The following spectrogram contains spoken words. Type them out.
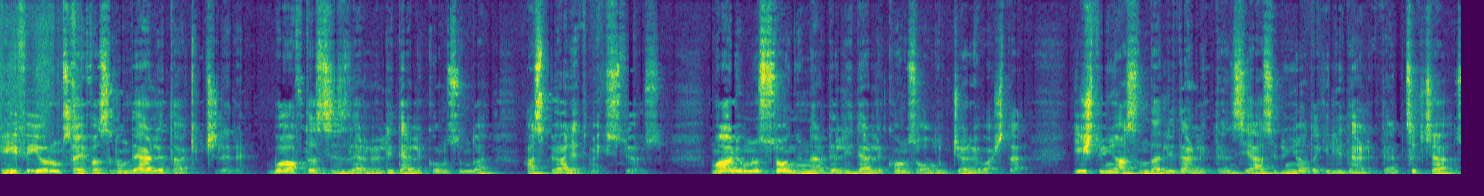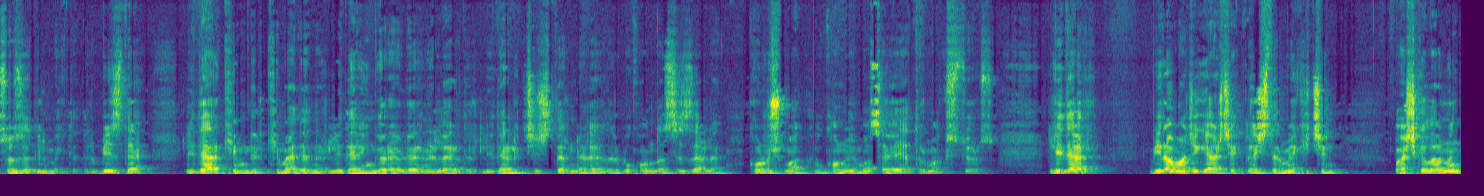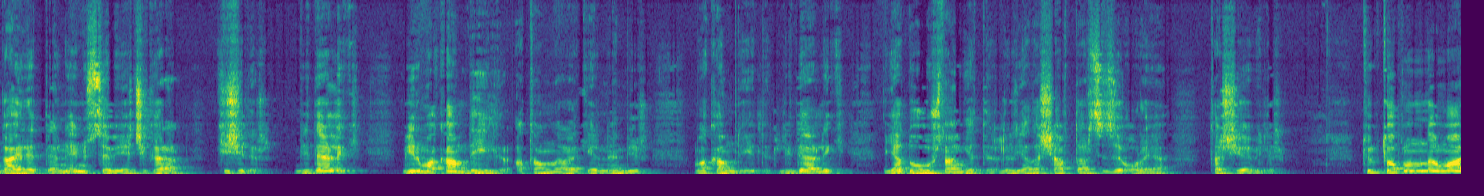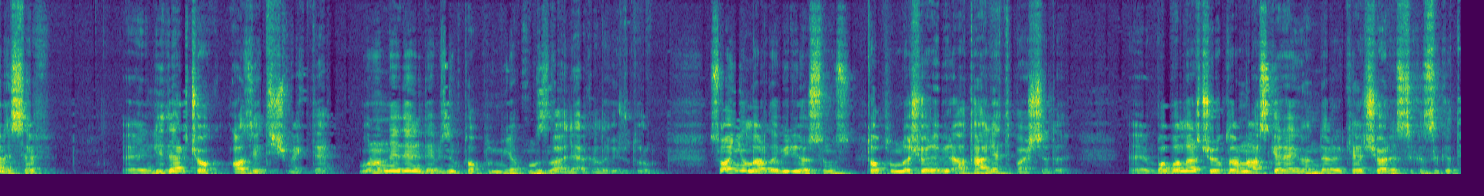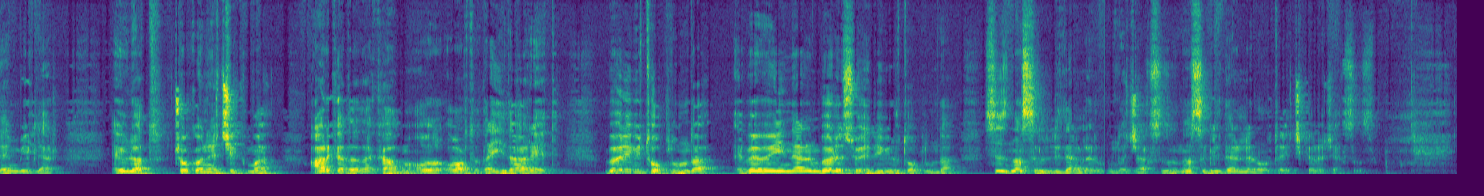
Keyfi Yorum sayfasının değerli takipçileri. Bu hafta sizlerle liderlik konusunda hasbihal etmek istiyoruz. Malumunuz son günlerde liderlik konusu oldukça revaçta. İş dünyasında liderlikten, siyasi dünyadaki liderlikten sıkça söz edilmektedir. Biz de lider kimdir, kime denir, liderin görevleri nelerdir, liderlik çeşitleri nelerdir bu konuda sizlerle konuşmak, bu konuyu masaya yatırmak istiyoruz. Lider bir amacı gerçekleştirmek için başkalarının gayretlerini en üst seviyeye çıkaran kişidir. Liderlik bir makam değildir. Atanılarak gelinen bir makam değildir. Liderlik ya doğuştan getirilir ya da şartlar sizi oraya taşıyabilir. Türk toplumunda maalesef e, lider çok az yetişmekte. Bunun nedeni de bizim toplum yapımızla alakalı bir durum. Son yıllarda biliyorsunuz toplumda şöyle bir atalet başladı. Ee, babalar çocuklarını askere gönderirken şöyle sıkı sıkı tembihler. Evlat çok öne çıkma, arkada da kalma, ortada idare et. Böyle bir toplumda, ebeveynlerin böyle söylediği bir toplumda siz nasıl liderler bulacaksınız, nasıl liderler ortaya çıkaracaksınız?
